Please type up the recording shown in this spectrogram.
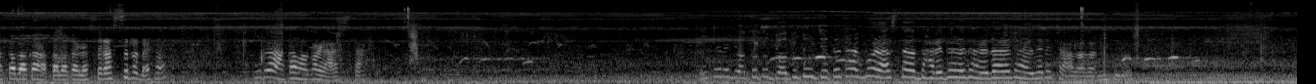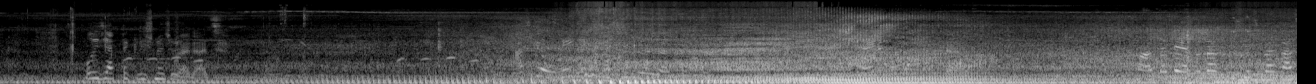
আঁকা বাঁকা আঁকা বাঁকা রাস্তা। রাস্তাটা দেখা। পুরো আঁকা বাঁকা রাস্তা। এখানে যতদূর যতদূর যেতে থাকব রাস্তার ধারে ধারে ধারে ধারে ধারে ধারে চা বাগান পুরো। ওই যে একটা কৃষ্ণচূড়া গাছ। আজকে অনেক মালদাতে এতটা কৃষ্ণচূড়া গাছ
